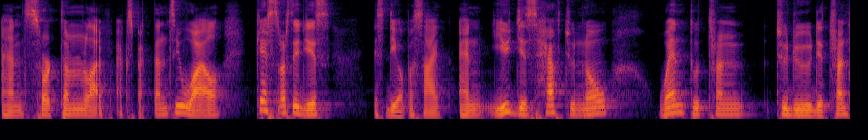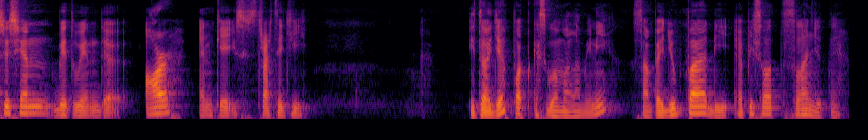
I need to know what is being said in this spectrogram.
and short-term life expectancy while K strategies is the opposite and you just have to know when to tran to do the transition between the R and K strategy. Itu aja podcast gue malam ini. Sampai jumpa di episode selanjutnya.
